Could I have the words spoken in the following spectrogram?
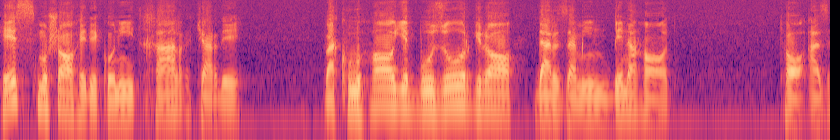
حس مشاهده کنید خلق کرده و کوههای بزرگ را در زمین بنهاد تا از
